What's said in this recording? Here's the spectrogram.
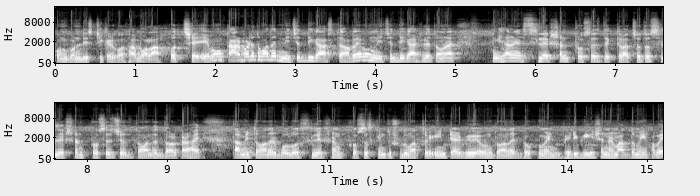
কোন কোন ডিস্ট্রিক্টের কথা বলা হচ্ছে। এবং তারপরে তোমাদের নিচের দিকে আসতে হবে, এবং নিচের দিকে আসলে তোমরা এখানে সিলেকশন প্রসেস দেখতে পাচ্ছ। তো সিলেকশন প্রসেস যদি তোমাদের দরকার হয়, তো আমি তোমাদের বলব সিলেকশন প্রসেস কিন্তু শুধুমাত্র ইন্টারভিউ এবং তোমাদের ডকুমেন্ট ভেরিফিকেশনের মাধ্যমেই হবে।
